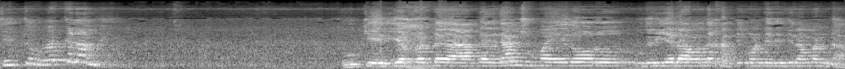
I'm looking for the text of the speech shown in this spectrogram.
தீர்த்து வைக்கலாமே. தூக்கி எரியப்பட்ட ஆக்கள் தான் சும்மா ஏதோ ஒரு உதிரியெல்லாம் வந்து கத்தி கொண்டிருக்கிறோம்டா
